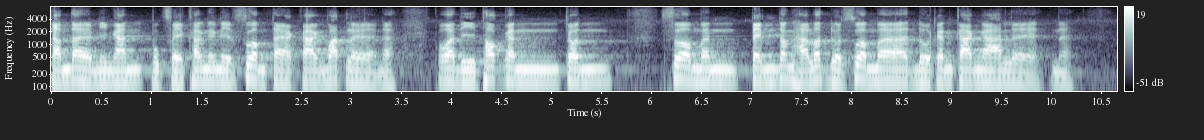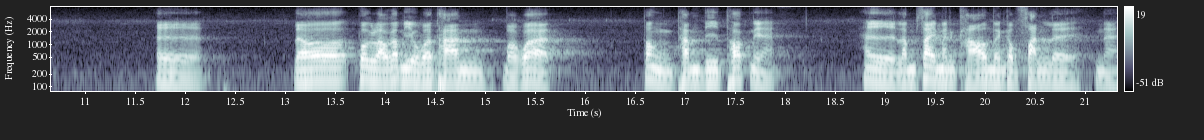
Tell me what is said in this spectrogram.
จำได้มีงานปลุกเสกครั้งหนึ่งเนี่ยส้วมแตกกลางวัดเลยนะเพราะว่าดีท็อกซ์กันจนส้วมมันเต็มต้องหารถดูดส้วมมาดูดกันกลางงานเลยนะเออแล้วพวกเราก็มีอุปาทานบอกว่าต้องทำดีท็อกซ์เนี่ย ให้ลำไส้มันขาวเหมือนกับฟันเลยนะ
